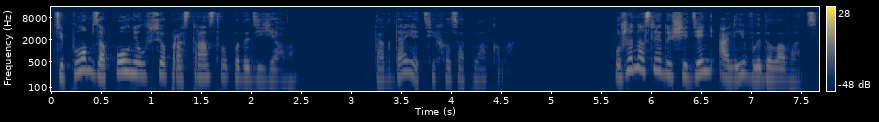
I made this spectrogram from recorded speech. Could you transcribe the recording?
теплом заполнил все пространство под одеялом. Тогда я тихо заплакала. Уже на следующий день Али выдал аванс.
